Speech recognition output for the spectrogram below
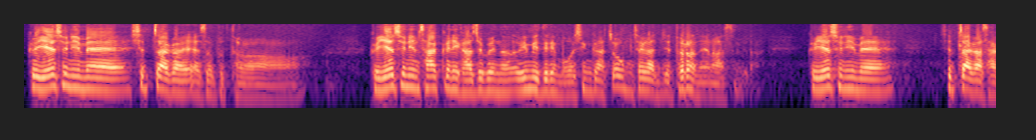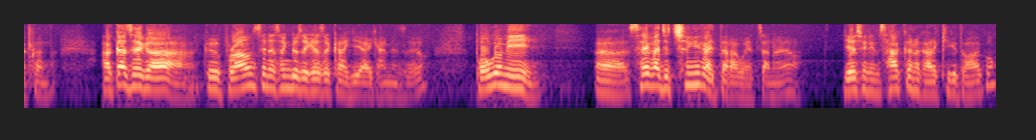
그 예수님의 십자가에서부터 그 예수님 사건이 가지고 있는 의미들이 무엇인가 조금 제가 이제 드러내 놨습니다. 그 예수님의 십자가 사건. 아까 제가 그 브라운슨의 선교적 해석학 이야기 하면서요. 복음이 어, 세 가지 층위가 있다라고 했잖아요. 예수님 사건을 가리키기도 하고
